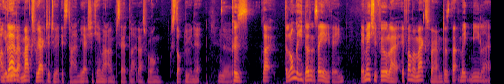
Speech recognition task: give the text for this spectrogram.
I'm glad that Max reacted to it this time. He actually came out and said like that's wrong. Stop doing it. yeah. Because like the longer he doesn't say anything, it makes you feel like if I'm a Max fan, does that make me like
